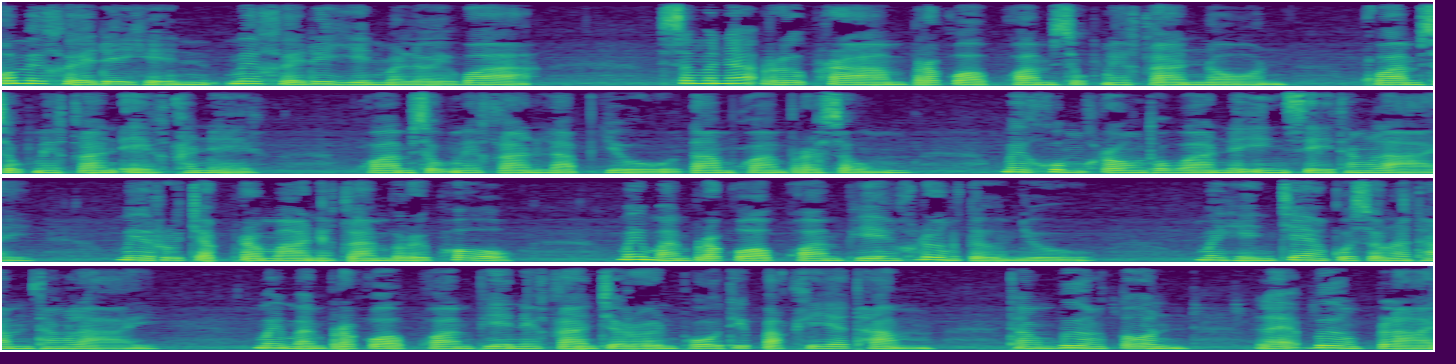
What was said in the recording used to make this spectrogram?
ก็ไม่เคยได้เห็นไม่เคยได้ยินมาเลยว่า สมณะหรือพราหมณ์ประกอบความสุขในการนอน ความสุขในการเอกขเนก ความสุขในการหลับอยู่ตามความประสงค์ ไม่คุ้มครองทวารในอินทรีย์ทั้งหลาย ไม่รู้จักประมาณในการบริโภค ไม่หมั่นประกอบความเพียรเครื่องตื่นอยู่ ไม่เห็นแจ้งกุศลธรรมทั้งหลาย ไม่หมั่นประกอบความเพียรในการเจริญโพธิปักขียธรรม ทั้งเบื้องต้นและเบื้องปลาย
